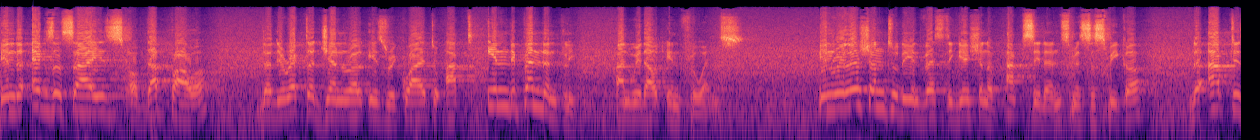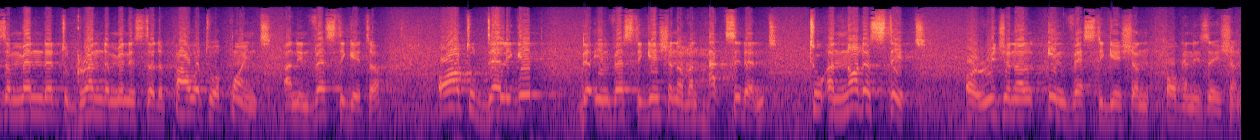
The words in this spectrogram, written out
In the exercise of that power, the Director General is required to act independently and without influence. In relation to the investigation of accidents, Mr. Speaker, the Act is amended to grant the Minister the power to appoint an investigator or to delegate the investigation of an accident to another state or regional investigation organization.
